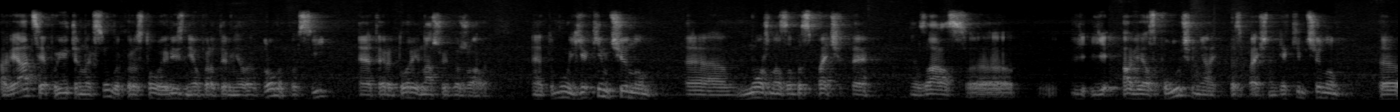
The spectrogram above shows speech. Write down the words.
Авіація повітряних сил використовує різні оперативні аеродроми по всій е, території нашої держави. Е, Тому яким чином е, можна забезпечити зараз е, авіасполучення безпечне, яким чином е,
